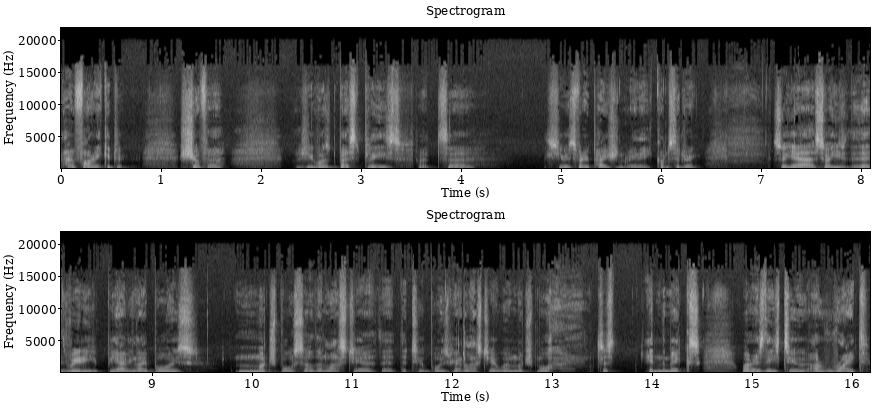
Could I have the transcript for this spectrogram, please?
how far he could shove her. She wasn't best pleased, but uh, she was very patient, really, considering. So yeah, so he's, they're really behaving like boys, much more so than last year. The the two boys we had last year were much more just in the mix, whereas these two are right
